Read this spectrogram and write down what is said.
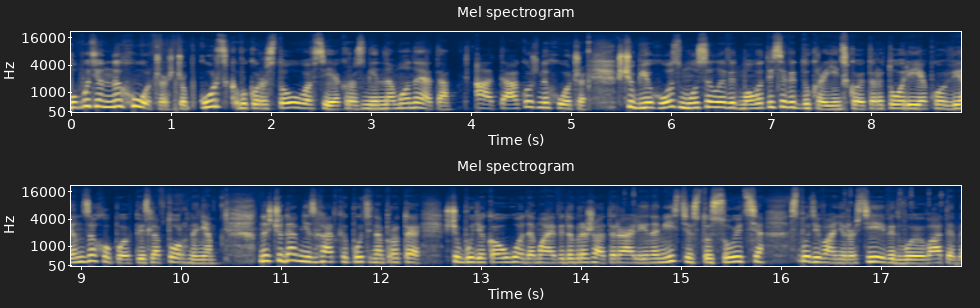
Бо Путін не хоче, щоб Курськ використовувався як розмінна монета, а також не хоче, щоб його змусили відмовитися від української території, яку він захопив після вторгнення. Нещодавні згадки Путіна про те, що будь-яка угода має відображати реалії на місці, стосуються сподівань Росії відвоювати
